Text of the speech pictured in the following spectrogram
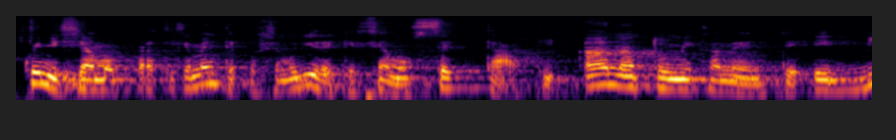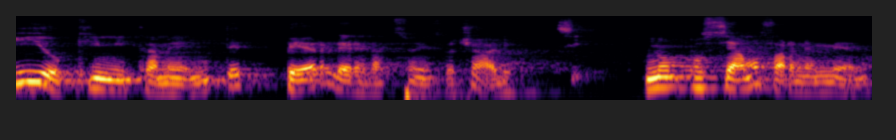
Quindi siamo praticamente, possiamo dire che siamo settati anatomicamente e biochimicamente per le relazioni sociali. Sì, Non possiamo farne a meno.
